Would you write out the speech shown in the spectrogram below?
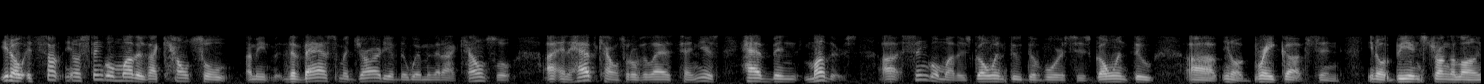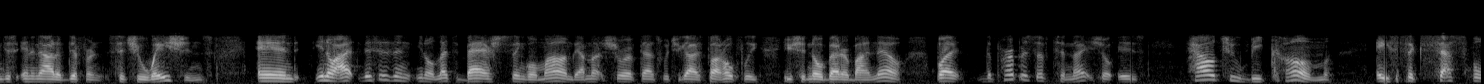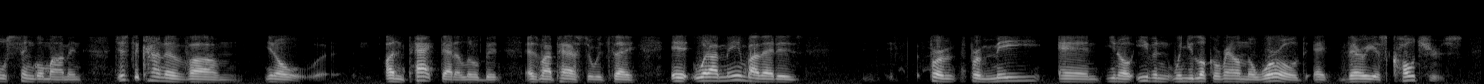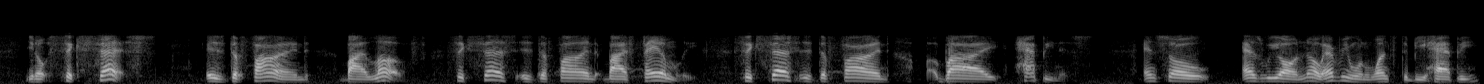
you know, it's some you know, single mothers I counsel, I mean, the vast majority of the women that I counsel uh, and have counseled over the last 10 years have been mothers. Uh, single mothers going through divorces, going through uh, you know breakups, and you know being strung along, just in and out of different situations and you know, I this isn't you know let's bash single mom day. I'm not sure if that's what you guys thought. Hopefully, you should know better by now. But the purpose of tonight's show is how to become a successful single mom, and just to kind of um, you know unpack that a little bit, as my pastor would say. It what I mean by that is for for me, and you know, even when you look around the world at various cultures, you know, success is defined by love. Success is defined by family. Success is defined by happiness. And so, as we all know, everyone wants to be happy,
